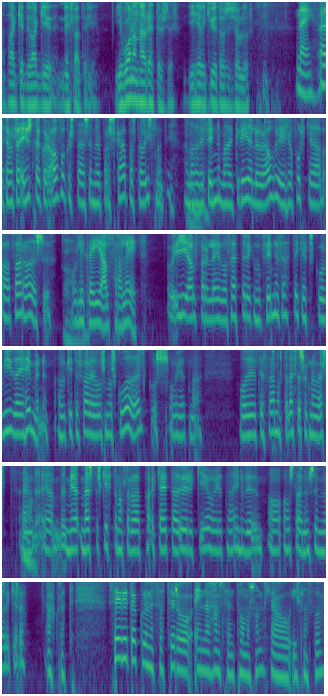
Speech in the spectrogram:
að það getur vakið mikla aðtili ég vona hann hafi réttur sér, ég hef ekki vitað á sér sjálfur. Nei. Þetta er náttúrulega einstakur áfangastæð sem er bara skapast á Íslandi. Þannig að við finnum að það er gríðalegur áhuga hjá fólki að, að fara að þessu. Og líka í alfara leið og í alfari leið og þetta er ekki, þú finnir þetta ekki sko víða í heiminum, að þú getur farið og skoðað elgos og, hérna, og þetta er það náttúrulega eftirsögnavert en ja, mestu skipta náttúrulega að gæta öryggi og hérna, innviðum á, á staðinum sem við verðum að gera Akkurat. Sigri Döggvimiðsdóttir og Einar Hansen Tómasson hjá Íslandsstofu.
